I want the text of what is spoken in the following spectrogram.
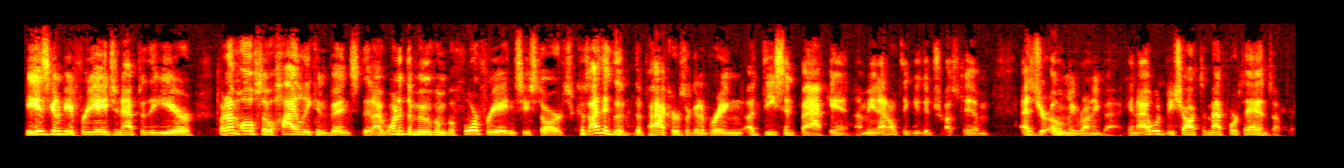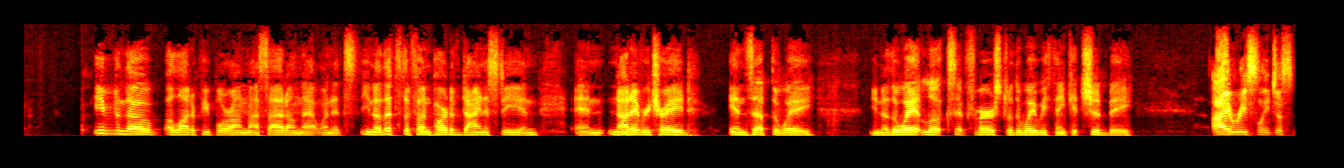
He is going to be a free agent after the year, but I'm also highly convinced that I wanted to move him before free agency starts because I think the, the Packers are going to bring a decent back in. I mean, I don't think you could trust him as your only running back, and I would be shocked if Matt Forte ends up there. Even though a lot of people are on my side on that one, it's you know that's the fun part of dynasty, and and not every trade ends up the way you know the way it looks at first or the way we think it should be. I recently just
